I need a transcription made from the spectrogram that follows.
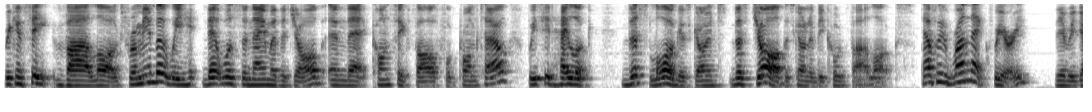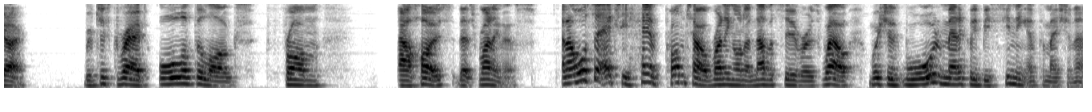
we can see var logs. Remember, we that was the name of the job in that config file for Promtail. We said, hey, look, this log is going to, this job is going to be called var logs. Now, if we run that query, there we go. We've just grabbed all of the logs from our host that's running this. And I also actually have Promtail running on another server as well, which is, will automatically be sending information in.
